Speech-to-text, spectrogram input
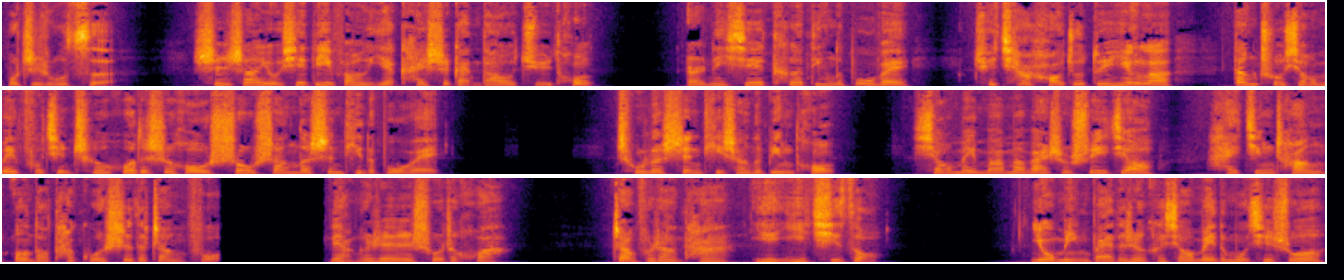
不止如此，身上有些地方也开始感到剧痛，而那些特定的部位，却恰好就对应了。当初小美父亲车祸的时候受伤的身体的部位，除了身体上的病痛，小美妈妈晚上睡觉还经常梦到她过世的丈夫，两个人说着话，丈夫让她也一起走。有明白的人和小美的母亲说：“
